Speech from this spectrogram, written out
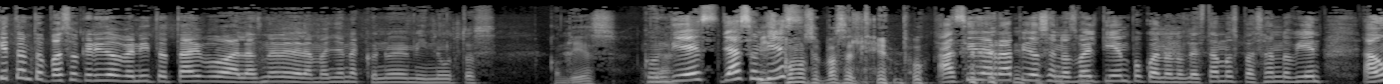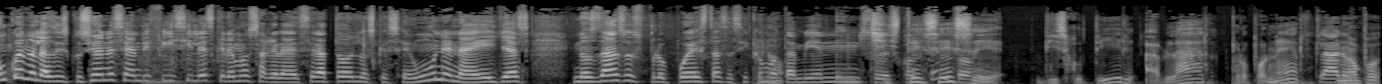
qué tanto pasó, querido Benito Taibo, a las nueve de la mañana con nueve minutos? Con diez. Con 10, ya. son 10. ¿Cómo se pasa el tiempo? Así de rápido se nos va el tiempo cuando nos la estamos pasando bien. Aun cuando las discusiones sean difíciles, queremos agradecer a todos los que se unen a ellas, nos dan sus propuestas, así como también el su chiste es ese, discutir, hablar, proponer. Claro. No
